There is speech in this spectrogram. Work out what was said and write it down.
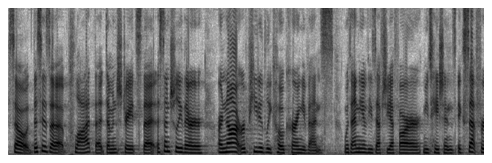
So this is a plot that demonstrates that essentially there are not repeatedly co-occurring events with any of these FGFR mutations except for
